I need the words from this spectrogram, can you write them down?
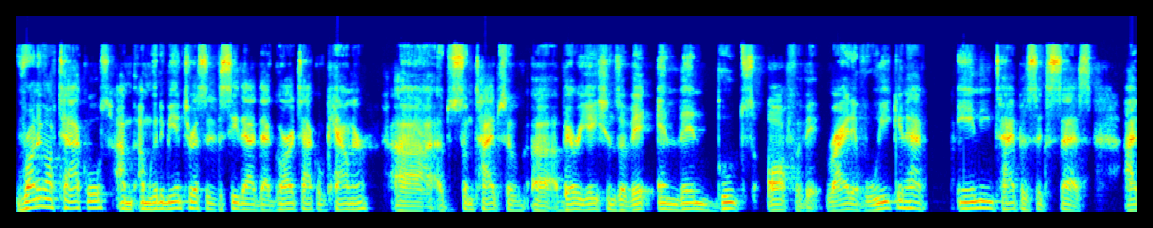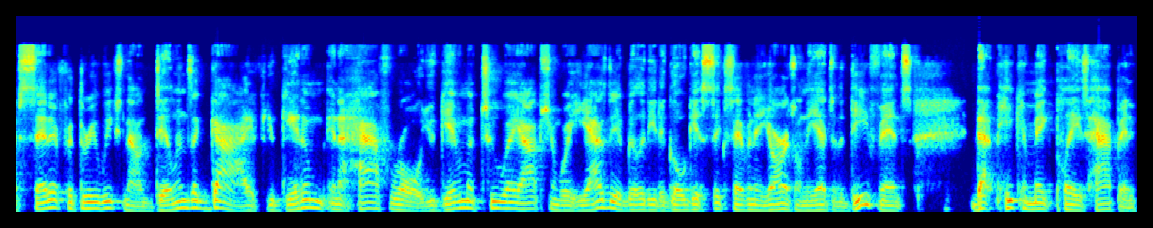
running off tackles, I'm, I'm going to be interested to see that that guard tackle counter, uh, some types of uh, variations of it, and then boots off of it. Right? If we can have any type of success. I've said it for three weeks now. Dillon's a guy. If you get him in a half roll, you give him a two way option where he has the ability to go get six, seven, eight yards on the edge of the defense, that he can make plays happen.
